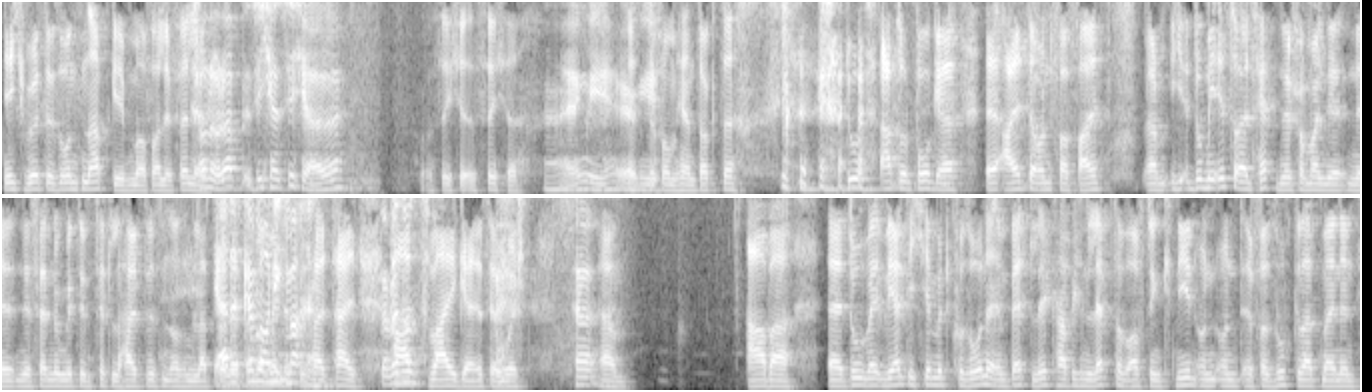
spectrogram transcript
Ich würde es unten abgeben, auf alle Fälle. Schon, oder? Sicher, sicher, oder? Sicher ist sicher. Ja, irgendwie. Beste irgendwie. vom Herrn Doktor. du, apropos gell, äh, Alter und Verfall. Ähm, ich, du, mir ist so, als hätten wir schon mal eine, eine, eine Sendung mit dem Titel Halbwissen aus dem Lazarett. Ja, das können wir auch nicht machen. Das ist halt Teil Part uns- 2, gell, ist ja wurscht. Ja. Ähm, Aber äh, du, während ich hier mit Corona im Bett lieg, habe ich einen Laptop auf den Knien und, und äh, versuche gerade meinen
